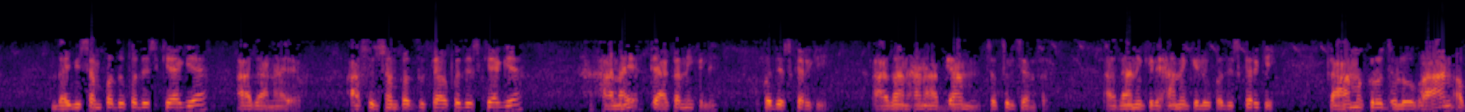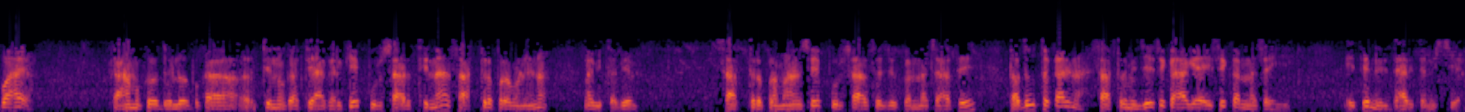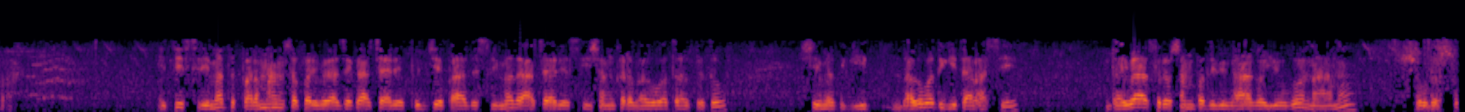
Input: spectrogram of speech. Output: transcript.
दैवी संपद उपदेश किया गया, आदानाय। आसुर संपद क्या उपदेश किया गया, हानाय, त्याग करने के लिए उपदेश करके, आदान, हानाभ्याम चतुर्चंत आदान के लिए, हाने के लिए उपदेश करके, काम, क्रोध लोभान अपाय। काम, क्रोध, लोभ का, तीनों का त्याग करके, पुरुषार्थी न, शास्त्र प्रवण न, भवितव्य। शास्त्र प्रमाण से पुरुषार्थ जो करना चाहते, तदुक्त कार्य शास्त्र में जैसे कहा गया, ऐसे करना चाहिए। ऐसे निर्धारित निश्चय हुआ। इति श्रीमद परमहंस परिवराजक आचार्य पूज्य पाद श्रीमद आचार्य श्री शंकर भगवत कृत श्रीमद गीत, भगवत गीता भाष्य दैवासुर संपद विभाग योगो नाम षोडश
